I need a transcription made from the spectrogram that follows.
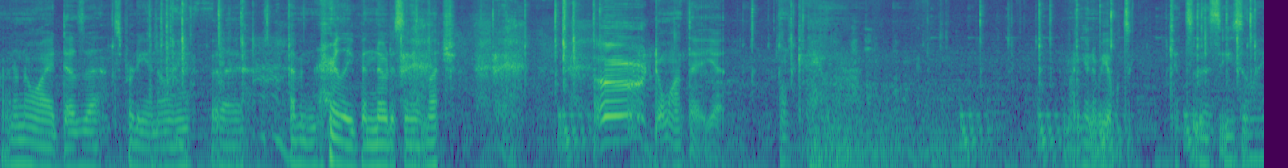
I don't know why it does that. It's pretty annoying, but I haven't really been noticing it much. Oh, don't want that yet. Okay. Am I gonna be able to get to this easily?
